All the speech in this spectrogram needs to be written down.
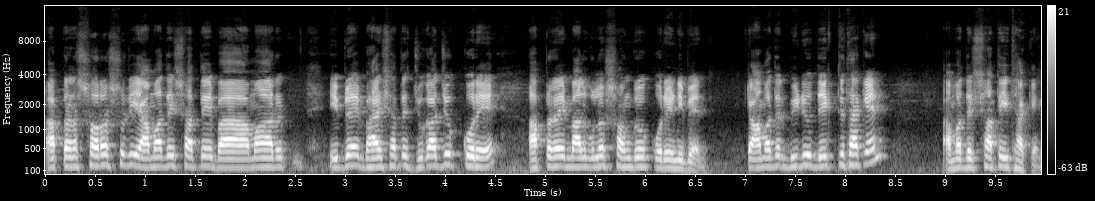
আপনারা সরাসরি আমাদের সাথে বা আমার ইব্রাহিম ভাইয়ের সাথে যোগাযোগ করে আপনারা এই মালগুলো সংগ্রহ করে নেবেন। তো আমাদের ভিডিও দেখতে থাকেন, আমাদের সাথেই থাকেন।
